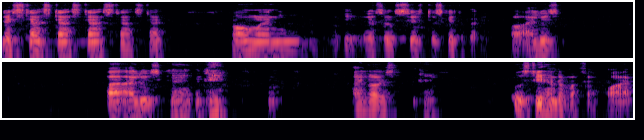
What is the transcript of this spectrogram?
let's stun, stun, stun, stun, stun. How many? Okay. Let's get about it. Oh, I lose. Uh, I lose. Okay, okay. I lost. Okay. Oh, it's three hundred percent. Why?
